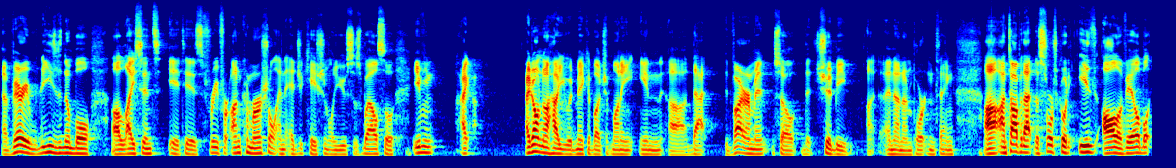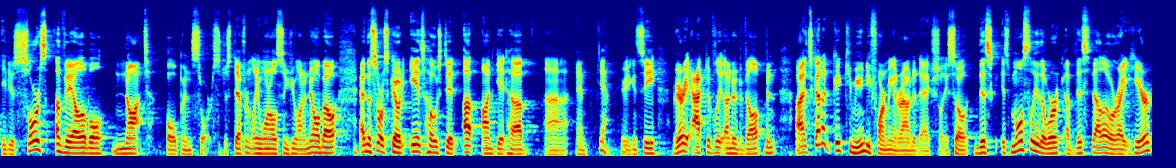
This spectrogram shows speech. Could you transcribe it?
a very reasonable uh, license. It is free for uncommercial and educational use as well. So even I, I don't know how you would make a bunch of money in uh, that environment. So that should be an unimportant thing. On top of that, the source code is all available. It is source available, not open source. Just definitely one of those things you want to know about. And the source code is hosted up on GitHub. Uh, and yeah, here you can see very actively under development. Uh, it's got a good community forming around it actually. So this is mostly the work of this fellow right here,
